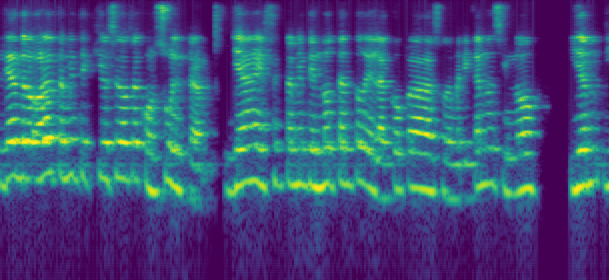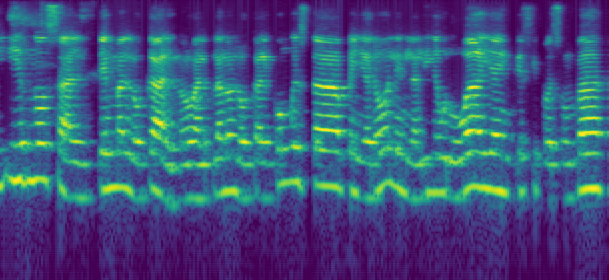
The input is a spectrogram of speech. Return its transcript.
Leandro, ahora también te quiero hacer otra consulta. Ya exactamente no tanto de la Copa Sudamericana, sino irnos al tema local, ¿no? Al plano local. ¿Cómo está Peñarol en la Liga Uruguaya? ¿En qué situación va?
